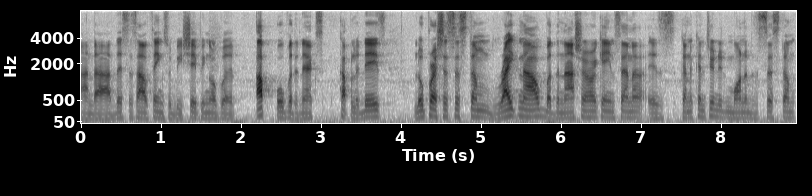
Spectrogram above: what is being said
And uh, this is how things will be shaping over, up over the next couple of days low pressure system right now, but the National Hurricane Center is going to continue to monitor the system.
